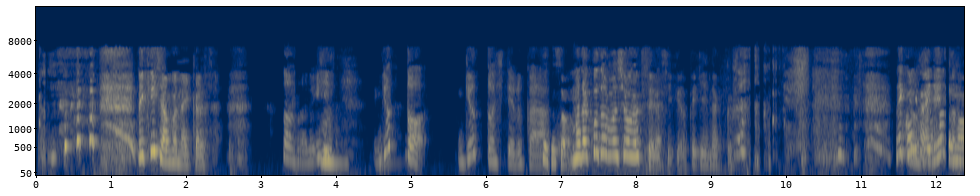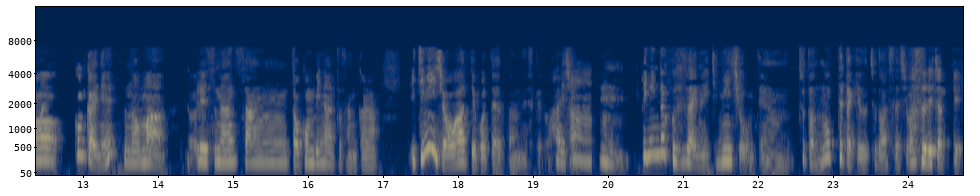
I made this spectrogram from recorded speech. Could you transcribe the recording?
歴史あんまないからさ。そうだね。うんギュッと、ギュッとしてるから。そうそうそう。まだ子供小学生らしいけど、北京ダック。で、今回ね、その、今回ね、その、まあ、レスナーさんとコンビナートさんから、一人称はっていうことやったんですけど、歯医者。うんうん。北京ダック夫妻の一人称みたいなの、ちょっと載ってたけど、ちょっと私忘れちゃって。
